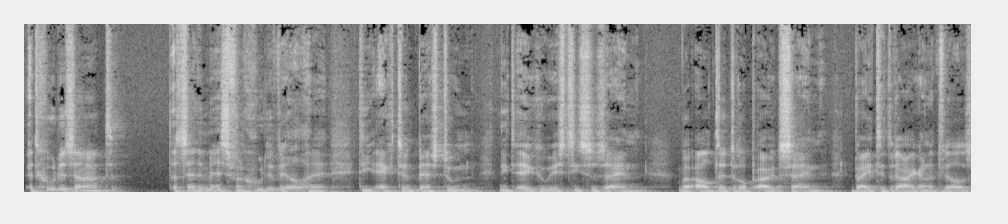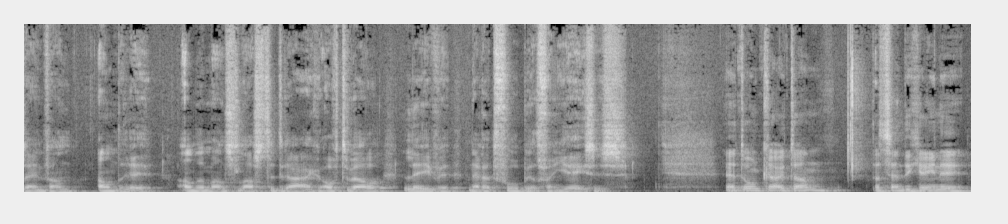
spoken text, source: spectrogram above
Het goede zaad dat zijn de mensen van goede wil, hè, die echt hun best doen, niet egoïstischer zijn, maar altijd erop uit zijn bij te dragen aan het welzijn van anderen, andermans last te dragen, oftewel leven naar het voorbeeld van Jezus. het onkruid dan, dat zijn degenen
